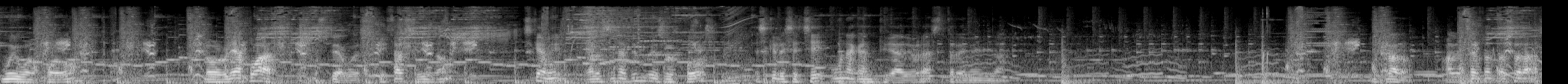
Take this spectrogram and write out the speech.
Muy buen juego. ¿Lo volvería a jugar? Hostia, pues quizás sí, ¿no? Es que a mí, la sensación de esos juegos es que les eché una cantidad de horas tremenda. Claro, al echar tantas horas,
